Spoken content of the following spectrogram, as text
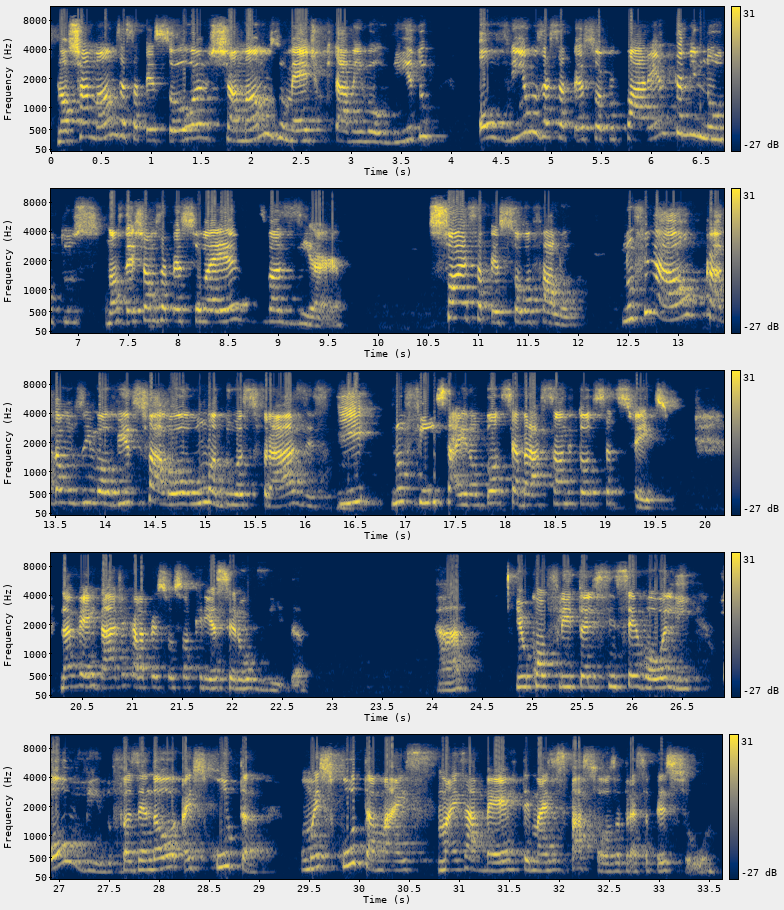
Nós chamamos essa pessoa, chamamos o médico que estava envolvido, ouvimos essa pessoa por 40 minutos, nós deixamos a pessoa esvaziar. Só essa pessoa falou. No final, cada um dos envolvidos falou uma, duas frases e no fim saíram todos se abraçando e todos satisfeitos. Na verdade, aquela pessoa só queria ser ouvida. Tá? E o conflito ele se encerrou ali, ouvindo, fazendo a, a escuta, uma escuta mais, mais aberta e mais espaçosa para essa pessoa.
